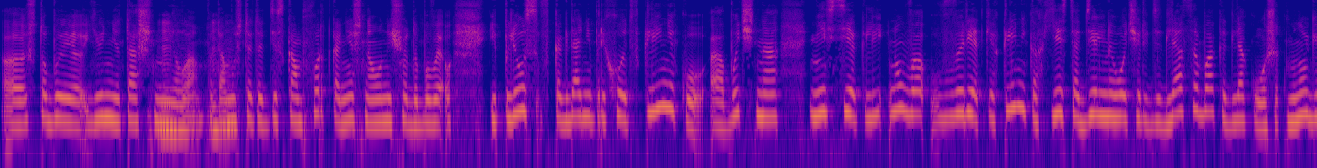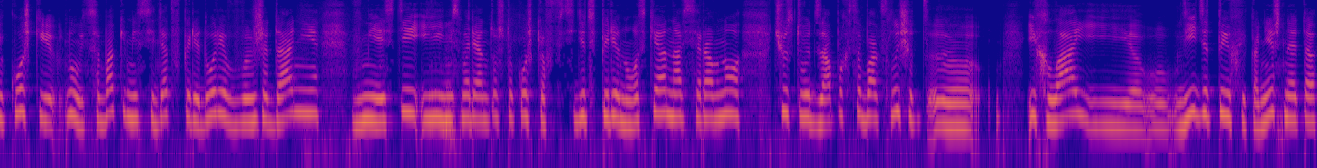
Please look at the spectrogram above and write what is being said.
э, чтобы ее не тошнило, mm-hmm. потому mm-hmm. что этот дискомфорт, конечно, он еще добавляет. И плюс, когда они приходят в клинику, обычно не все, кли... ну, в, в редких клиниках есть отдельные очереди для собак и для кошек. Многие кошки, ну, с собаками сидят в коридоре в ожидании вместе, и несмотря на то, что кошка сидит в переноске, она все равно чувствует запах собак, слышит э, их лай и э, видит их, и, конечно, это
